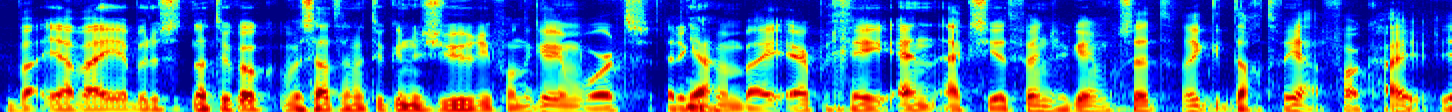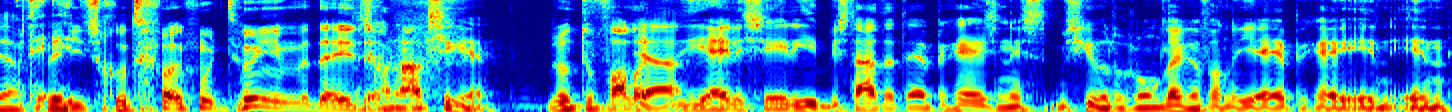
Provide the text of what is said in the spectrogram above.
wij, ja, wij hebben dus natuurlijk ook... We zaten natuurlijk in de jury van de Game Awards. En ik Ja. heb hem bij RPG en Action Adventure Game gezet. Ik dacht van ja, fuck, hij ja, Het- weet niet zo goed wat ik moet doen met Het deze. is gewoon een actiegame. Ik bedoel, toevallig, Ja. die hele serie bestaat uit RPG's. En is het misschien wel de grondlegger van de JRPG in, in,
